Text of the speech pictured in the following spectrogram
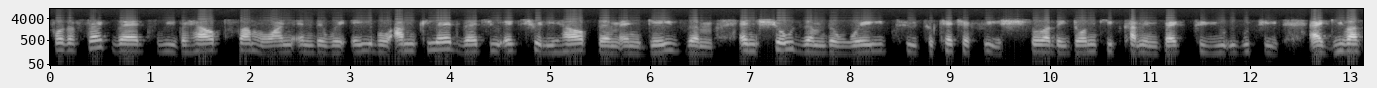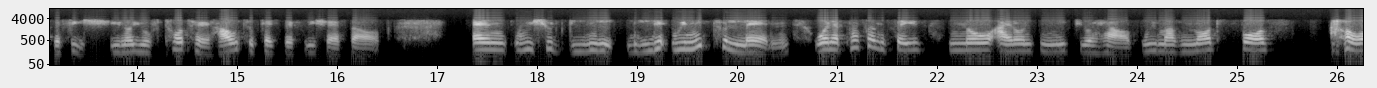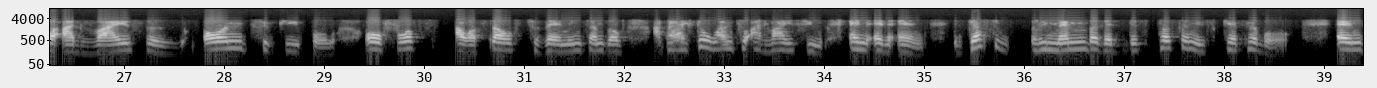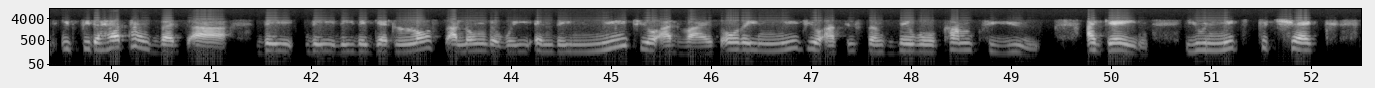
For the fact that we've helped someone and they were able, I'm glad that you actually helped them and gave them and showed them the way to, to catch a fish so that they don't keep coming back to you, Uguchi, uh, give us the fish. You know, you've taught her how to catch the fish herself. And we should, we need to learn when a person says, no, I don't need your help, we must not force our advices on to people or force ourselves to them in terms of, ah, but I still want to advise you, and, and, and. Just remember that this person is capable. And if it happens that uh, they, they, they, they get lost along the way and they need your advice or they need your assistance, they will come to you. Again, you need to check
